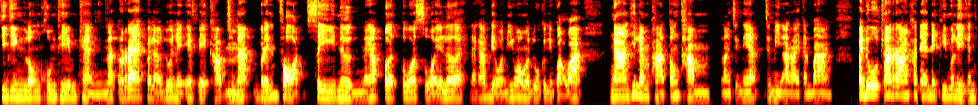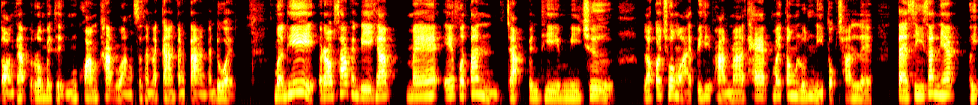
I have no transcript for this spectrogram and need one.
จริงๆ ลงคุมทีมแข่งนัดแรกไปแล้วด้วยใน FA ครับอืมชนะเบรนท์ฟอร์ด 4-1 นะครับ เปิดตัวสวยเลยนะครับ เดี๋ยววันนี้มามาดูกันดีกว่าว่า งานที่แลมพาร์ดต้องทำหลังจากเนี้ยจะมีอะไรกันบ้าง ไปดูตารางคะแนนในพรีเมียร์ลีกกันก่อนครับ รวมไปถึงความคาดหวังสถานการณ์ต่างๆ กันด้วยเหมือนที่เราทราบกันดีครับ แม้เอฟเวอร์ตันจะเป็นทีมมีชื่อ แล้วก็ช่วงหลายปีที่ผ่านมาแทบไม่ต้องลุ้นหนีตกชั้นเลย แต่ซีซั่นเนี้ยเอ้ย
